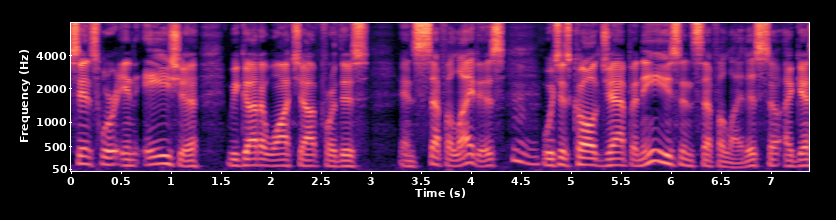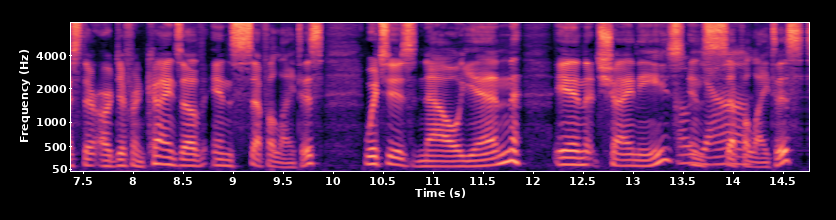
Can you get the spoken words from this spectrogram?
Since we're in Asia, we got to watch out for this encephalitis, hmm. which is called Japanese encephalitis. So I guess there are different kinds of encephalitis, which is Naoyan in Chinese, oh, encephalitis.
